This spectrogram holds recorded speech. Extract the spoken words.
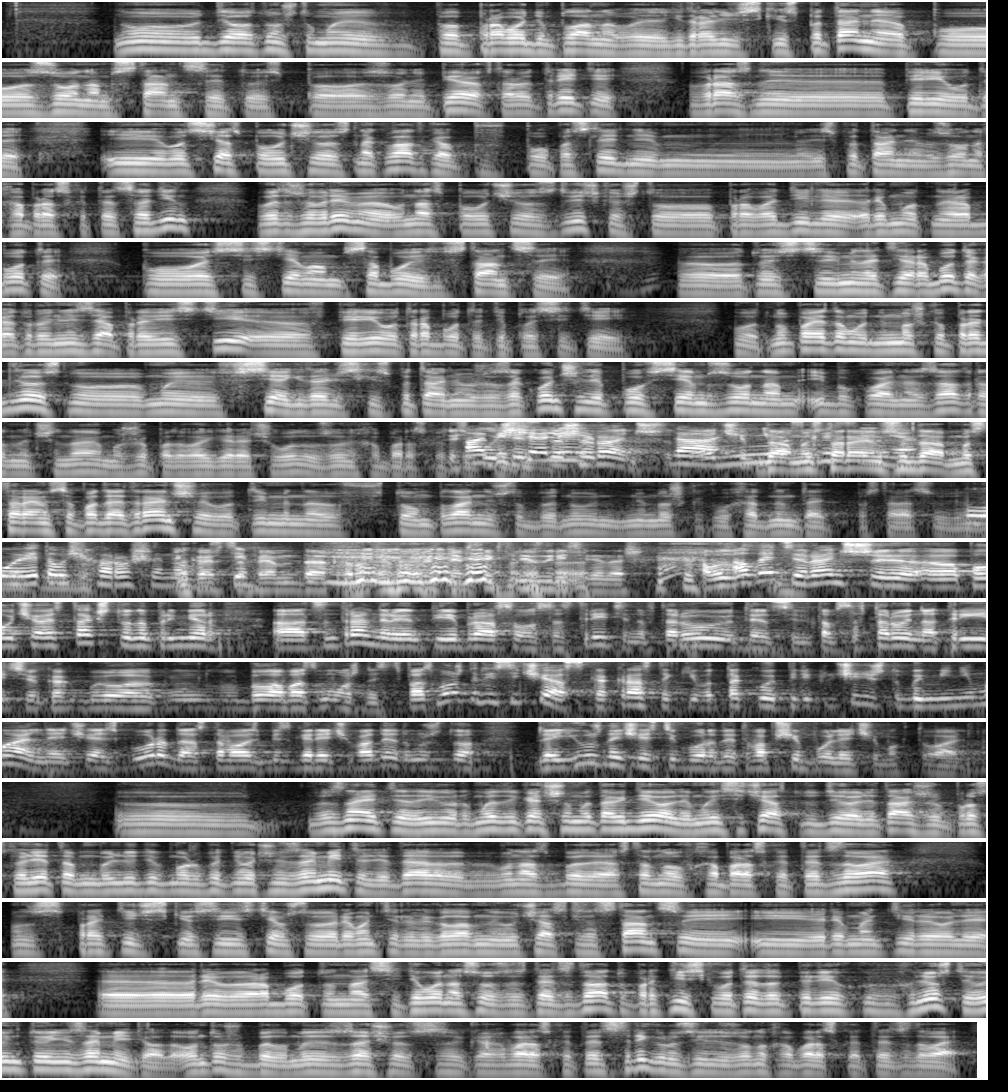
Ну, дело в том, что мы проводим плановые гидравлические испытания по зонам станции, то есть по зоне первой, второй, третьей в разные э, периоды. И вот сейчас получилась накладка по последним испытаниям в зонах Абрасска ТЭЦ-1. В это же время у нас получилась сдвижка, что проводили ремонтные работы по системам собой станции. Э, То есть именно те работы, которые нельзя провести э, в период работы теплосетей. Вот, ну, поэтому немножко продлилось, но мы все гидравлические испытания уже закончили по всем зонам, и буквально завтра начинаем уже подавать горячую воду в зоне Хабаровска. То есть, получается, даже раньше, да, чем- не да, мы стараемся, да, мы стараемся подать раньше, вот именно в том плане, чтобы, ну, немножко к выходным дать, постараться. О, это воду. очень хорошие Мне кажется, новости. прям, да, хорошая новость для всех телезрителей наших. А вот вы знаете, раньше э, получалось так, что, например, э, центральный район перебрасывался с третьей на вторую ТЭЦ, или там со второй на третью, как было, была возможность. Возможно ли сейчас как раз-таки вот такое переключение, чтобы минимальная часть города оставалась без горячей воды? Я думаю, что для южной части города это вообще более чем актуально. Э, Вы знаете, Юр, мы, конечно, мы так делали, мы и сейчас тут делали так же, просто летом люди, может быть, не очень заметили, да, у нас были остановка Хабаровская ТЭЦ-2, у нас практически в связи с тем, что ремонтировали головные участки станции и ремонтировали ре- работу на сетевой насос из ТЭЦ-2, то практически вот этот перехлест его никто и не заметил. Он тоже был. Мы за счет Хабаровской ТЭЦ-3 грузили зону Хабаровской ТЭЦ-2.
